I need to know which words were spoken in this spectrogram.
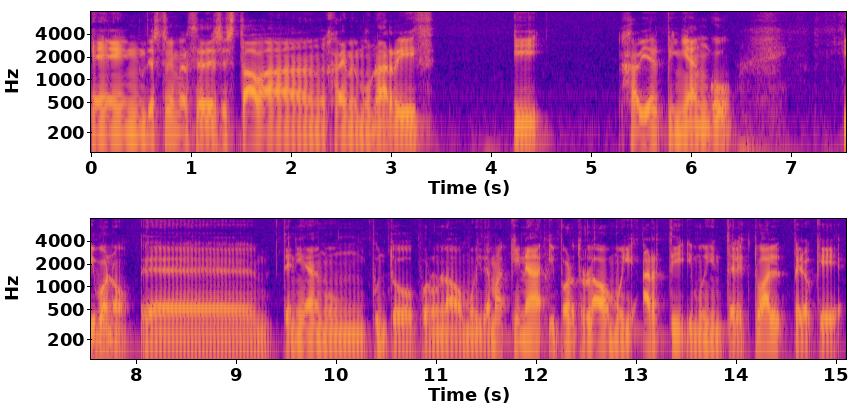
En Destroy Mercedes estaban Jaime Munarriz y Javier Piñango. Y bueno, eh, tenían un punto por un lado muy de máquina y por otro lado muy arty y muy intelectual, pero que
